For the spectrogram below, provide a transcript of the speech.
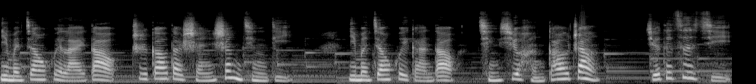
你们将会来到至高的神圣境地，你们将会感到情绪很高涨，觉得自己、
